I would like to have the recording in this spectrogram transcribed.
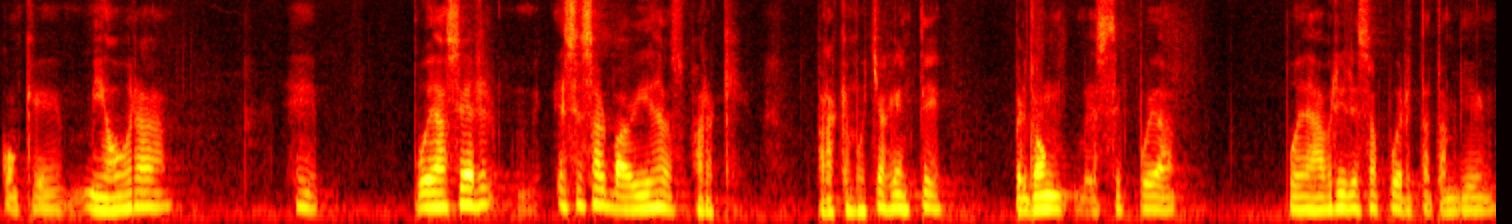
con que mi obra eh, pueda ser ese salvavidas para que, para que mucha gente, perdón, este, pueda, pueda abrir esa puerta también.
